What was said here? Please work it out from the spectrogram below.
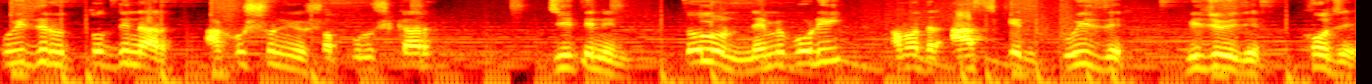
কুইজের উত্তর দিন আর আকর্ষণীয় সব পুরস্কার জিতে নিন। চলুন নেমে পড়ি আমাদের আজকের কুইজের বিজয়ীদের খোঁজে।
